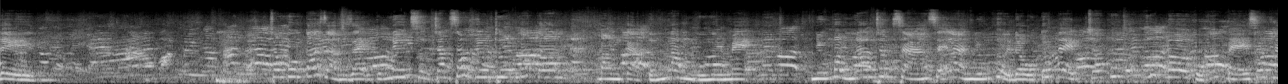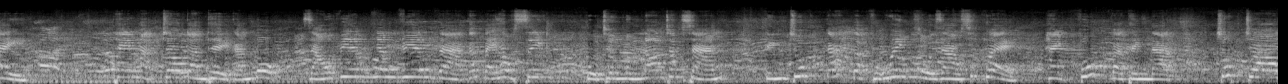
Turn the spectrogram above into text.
để trong công tác giảng dạy cũng như sự chăm sóc yêu thương các con bằng cả tấm lòng của người mẹ. Những mầm non trong sáng sẽ là những khởi đầu tốt đẹp cho ước mơ của các bé sau này. Thay mặt cho toàn thể cán bộ, giáo viên, nhân viên và các bé học sinh của trường mầm non trong sáng, kính chúc các bậc phụ huynh dồi dào sức khỏe, hạnh phúc và thành đạt chúc cho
